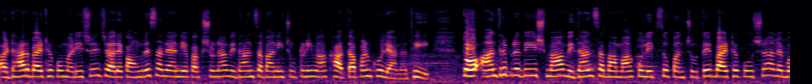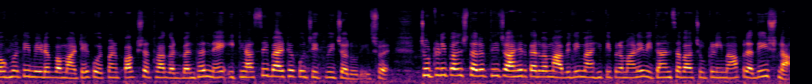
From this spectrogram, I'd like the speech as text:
અઢાર બેઠકો મળી છે જ્યારે કોંગ્રેસ અને અન્ય પક્ષોના વિધાનસભાની ચૂંટણીમાં ખાતા પણ ખુલ્યા નથી તો આંધ્રપ્રદેશમાં વિધાનસભામાં કુલ એકસો પંચોતેર બેઠકો છે અને બહુમતી મેળવવા માટે કોઈપણ પક્ષ અથવા ગઠબંધનને ઇઠ્યાસી બેઠકો જીતવી જરૂરી છે ચૂંટણી પંચ તરફથી જાહેર કરવામાં આવેલી માહિતી પ્રમાણે વિધાનસભા ચૂંટણીમાં પ્રદેશના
